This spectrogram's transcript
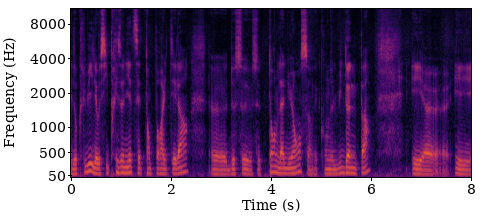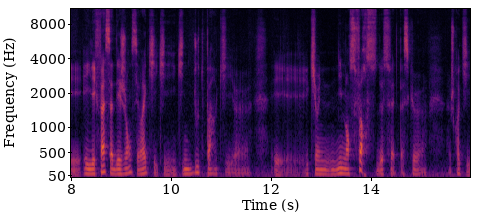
Et donc lui, il est aussi prisonnier de cette temporalité-là, de ce, temps de la nuance qu'on ne lui donne pas. Euh, et, il est face à des gens, c'est vrai, qui, ne doutent pas, qui, euh, et, qui ont une, immense force de ce fait, parce que je crois qu'il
